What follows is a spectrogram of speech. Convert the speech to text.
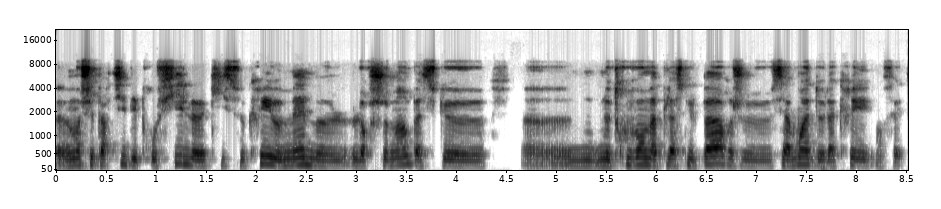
Euh, moi, je fais partie des profils qui se créent eux-mêmes euh, leur chemin parce que euh, ne trouvant ma place nulle part, je, c'est à moi de la créer en fait.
